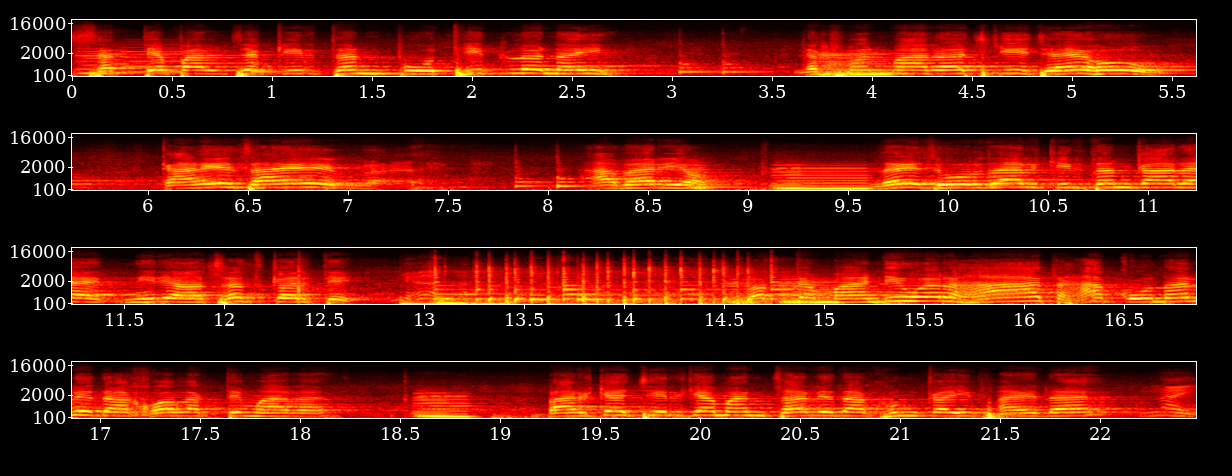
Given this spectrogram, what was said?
सत्यपालचं कीर्तन पोथीतलं नाही. लक्ष्मण महाराज की जय हो. काळे साहेब आभारी हो लय जोरदार कीर्तनकार आहेत. निरे असंच करते. फक्त मांडीवर हात हा कोणाने दाखवा लागते महाराज? बारक्या चिरक्या माणसाले दाखवून काही फायदा? नाही.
